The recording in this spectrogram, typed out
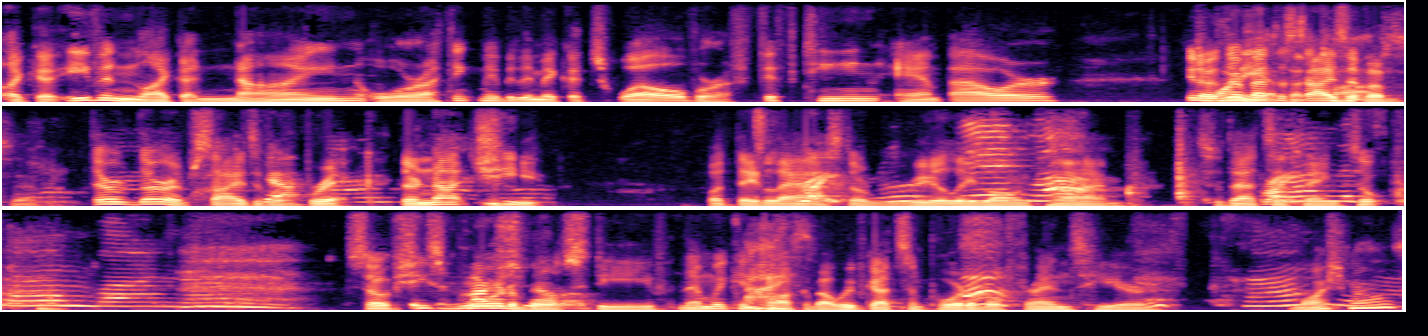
like a even like a nine, or I think maybe they make a twelve or a fifteen amp hour. You know, they're about the the size of a tops, yeah. they're they're the size of Yeah. a brick. They're not cheap, but they last Right. a really long time. So that's Right. the thing. So so if she's a portable. Steve, then we can Nice. talk about. We've got some portable friends here. Marshmallows?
